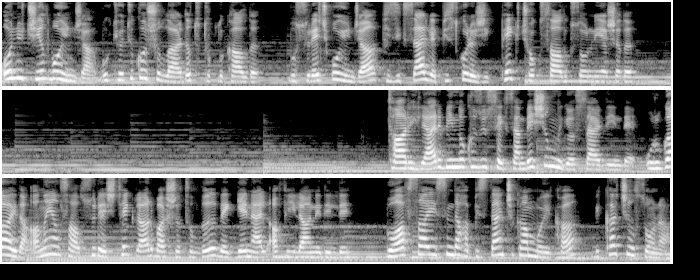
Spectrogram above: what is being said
13 yıl boyunca bu kötü koşullarda tutuklu kaldı. Bu süreç boyunca fiziksel ve psikolojik pek çok sağlık sorunu yaşadı. Tarihler 1985 yılını gösterdiğinde Uruguay'da anayasal süreç tekrar başlatıldı ve genel af ilan edildi. Bu af sayesinde hapisten çıkan Moika birkaç yıl sonra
